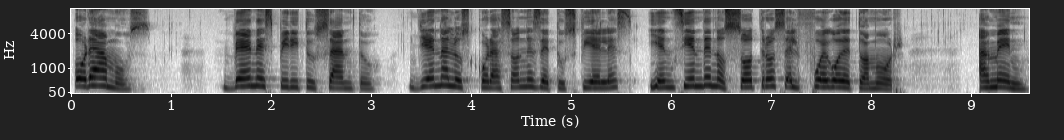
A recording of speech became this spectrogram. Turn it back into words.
Oramos. Ven Espíritu Santo, llena los corazones de tus fieles y enciende en nosotros el fuego de tu amor. Amén.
